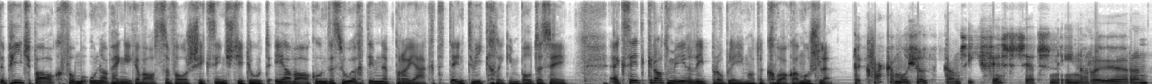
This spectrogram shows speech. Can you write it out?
Der Peach Bark vom unabhängigen Wasserforschungsinstitut EAWAG untersucht in einem Projekt die Entwicklung im Bodensee. Er sieht gerade mehrere Probleme an der Quagga-Muschel. Die Quagga-Muschel kann sich festsetzen in Röhren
